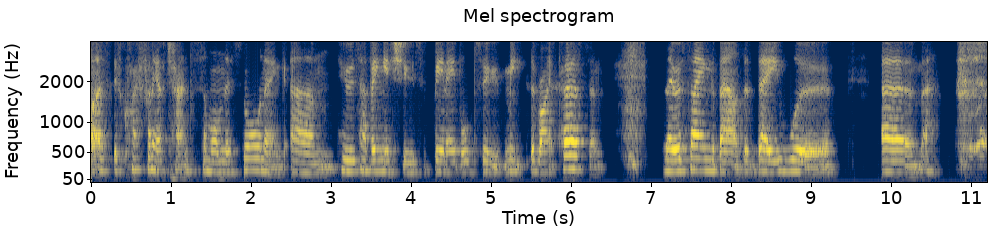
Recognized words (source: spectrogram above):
uh, it's, it's quite funny. I was chatting to someone this morning um, who was having issues with being able to meet the right person. They were saying about that they were um,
